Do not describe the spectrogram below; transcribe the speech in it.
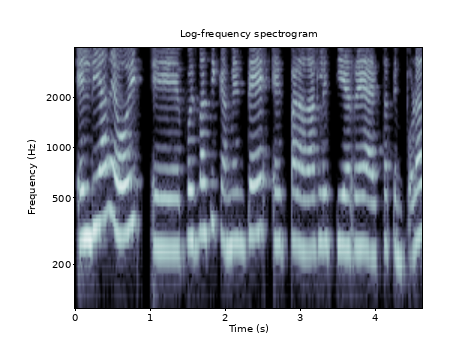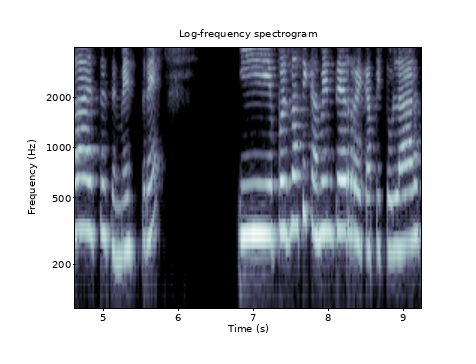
El día de hoy, eh, pues básicamente es para darle cierre a esta temporada, a este semestre, y pues básicamente recapitular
